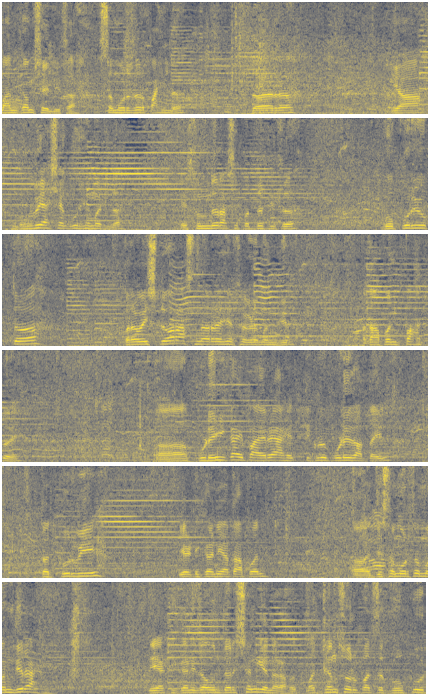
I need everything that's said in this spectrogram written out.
बांधकाम शैलीचा. समोर जर पाहिलं तर या भव्य अशा गुहेमधलं हे सुंदर अशा पद्धतीचं गोपुरयुक्त प्रवेशद्वार असणारं हे सगळं मंदिर आता आपण पाहतोय. पुढेही काही पायऱ्या आहेत तिकडे पुढे जाता येईल. तत्पूर्वी या ठिकाणी आता आपण जे समोरचं मंदिर आहे ते या ठिकाणी जाऊन दर्शन घेणार आहोत. मध्यम स्वरूपाचं गोपूर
